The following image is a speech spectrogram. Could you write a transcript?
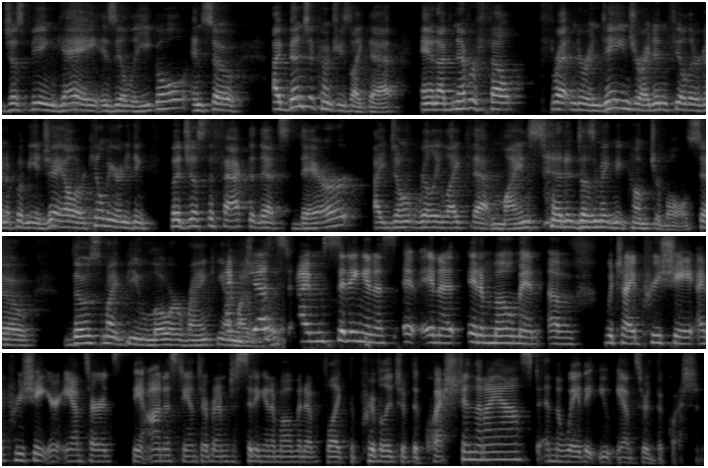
just being gay is illegal, and so I've been to countries like that, and I've never felt threatened or in danger. I didn't feel they were going to put me in jail or kill me or anything. But just the fact that that's there, I don't really like that mindset. It doesn't make me comfortable. So those might be lower ranking I'm just list. I'm sitting in a in a in a moment of which I appreciate I appreciate your answer it's the honest answer but I'm just sitting in a moment of like the privilege of the question that I asked and the way that you answered the question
